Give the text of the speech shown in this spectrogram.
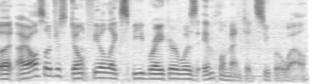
but I also just don't feel like Speedbreaker was implemented super well.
